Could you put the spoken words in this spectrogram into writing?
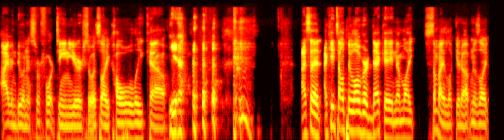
I've been doing this for 14 years. So it's like, holy cow. Yeah. I said, I keep telling people over a decade and I'm like, somebody look it up and it's like,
